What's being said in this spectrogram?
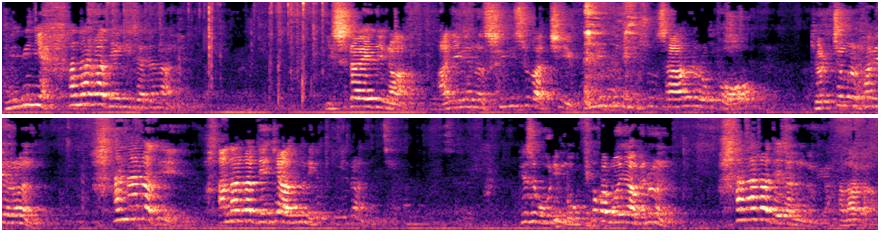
국민이 하나가 되기 전에는 안 됩니다. 이스라엘이나 아니면은 스위스 같이 국민들이 무슨 사안을 놓고 결정을 하면은 하나가 돼 하나가 되지 않으면 이거 통일은 안 됩니다. 그래서 우리 목표가 뭐냐면은 하나가 되자는 겁니다. 하나가.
